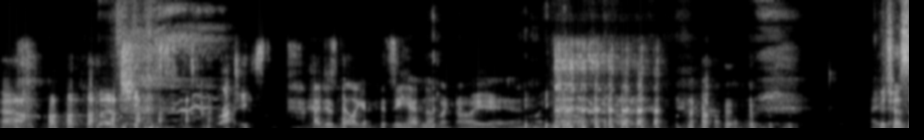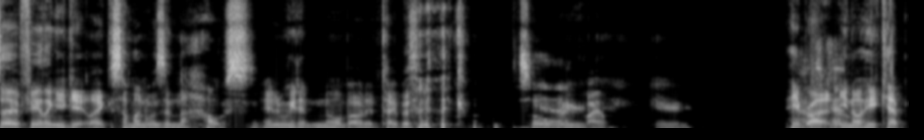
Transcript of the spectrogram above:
Oh. Jesus Christ. I just got like a fizzy head and I was like, oh yeah. I'm like, no. It's just a feeling you get like someone was in the house and we didn't know about it type of thing. Like, so Yeah. weird. Wild. Weird. He That's brought, you know, he kept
